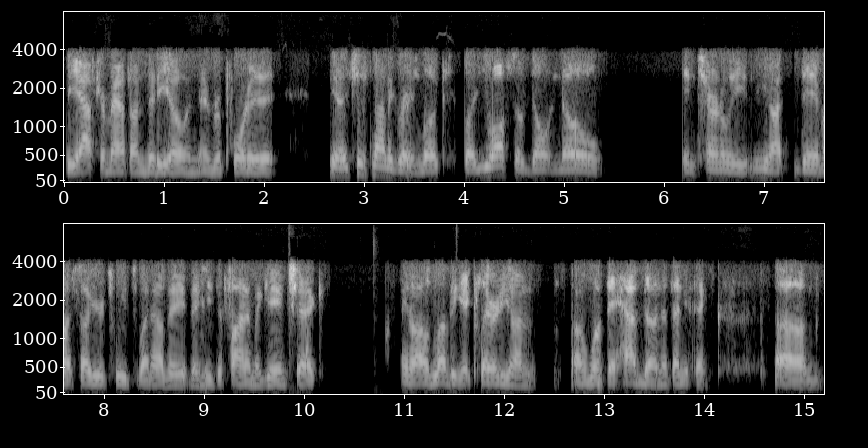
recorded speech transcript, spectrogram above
the aftermath on video and, and reported it. You know, it's just not a great look. But you also don't know internally. You know, Dave, I saw your tweets about how they they need to find him a game check. You know, I would love to get clarity on on what they have done, if anything. Um,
